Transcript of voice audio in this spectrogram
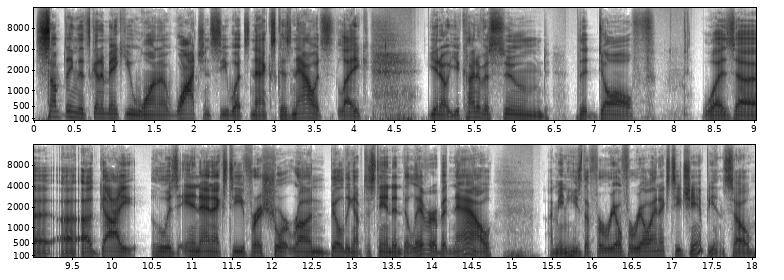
something that's going to make you want to watch and see what's next. Because now it's like, you know, you kind of assumed that Dolph was a, a, a guy who was in NXT for a short run, building up to stand and deliver. But now, I mean, he's the for real, for real NXT champion. So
